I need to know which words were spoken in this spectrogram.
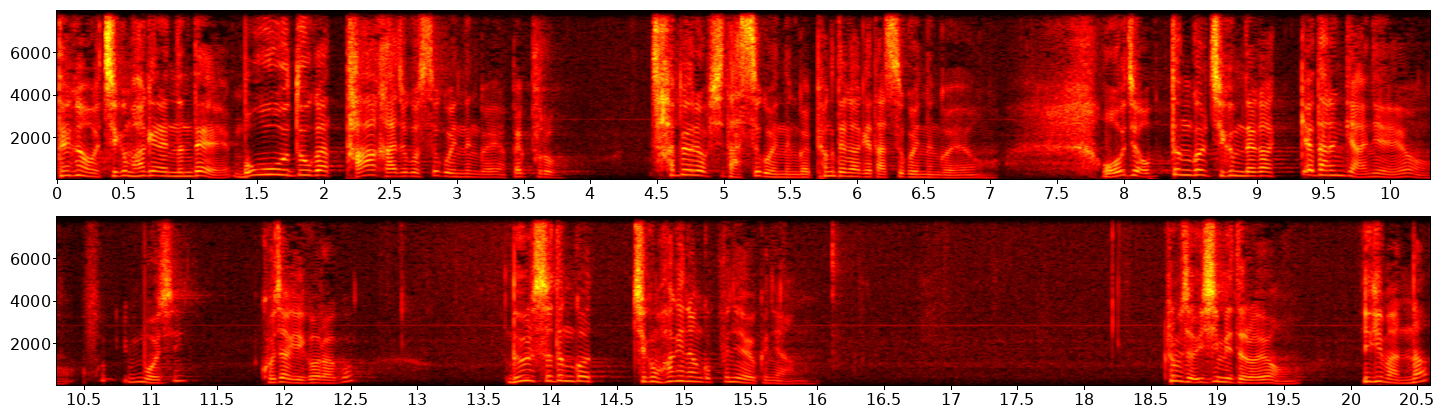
내가 지금 확인했는데 모두가 다 가지고 쓰고 있는 거예요. 100%. 차별 없이 다 쓰고 있는 거예요. 평등하게 다 쓰고 있는 거예요. 어제 없던 걸 지금 내가 깨달은 게 아니에요. 어, 뭐지? 고작 이거라고? 늘 쓰던 것 지금 확인한 것 뿐이에요, 그냥. 그러면서 의심이 들어요. 이게 맞나?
